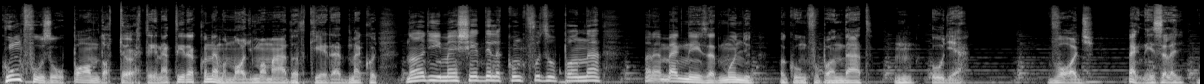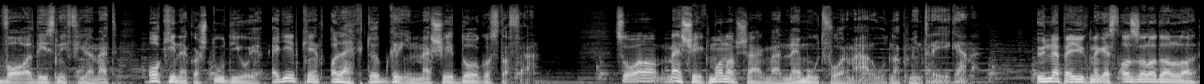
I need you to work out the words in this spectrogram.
kungfuzó panda történetére, akkor nem a nagymamádat kéred meg, hogy Nagyi, meséld a kungfuzó pandát, hanem megnézed mondjuk a kungfu pandát, hm, ugye? Vagy megnézel egy Walt Disney filmet, akinek a stúdiója egyébként a legtöbb Grimm mesét dolgozta fel. Szóval a mesék manapság már nem úgy formálódnak, mint régen. Ünnepeljük meg ezt azzal a dallal,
